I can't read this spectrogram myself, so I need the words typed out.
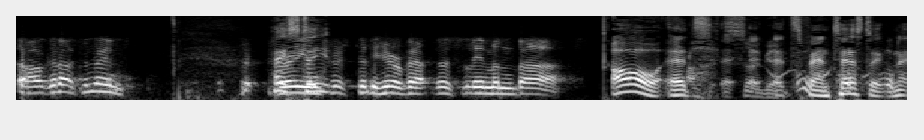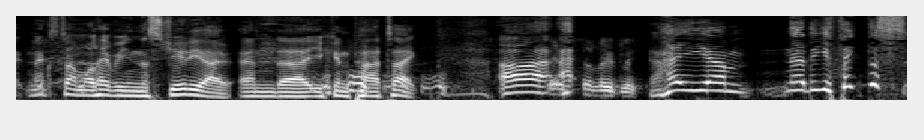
Oh, good afternoon. Hey, Very Steve. interested to hear about this lemon bar. Oh, it's oh, so it's fantastic. Ne- next time we'll have you in the studio and uh, you can partake. Uh, Absolutely. Hey, um, now do you think this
